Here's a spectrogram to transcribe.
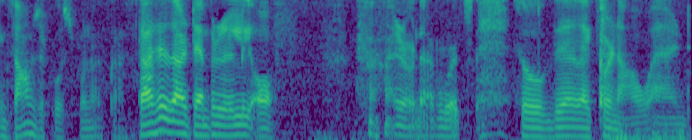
Exams are postponed. Classes. classes are temporarily off. I don't know that words. So they're like for now, and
